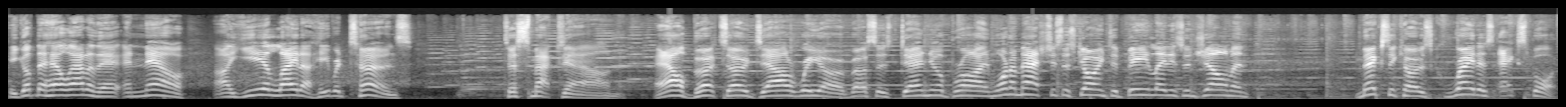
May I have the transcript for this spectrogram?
He got the hell out of there, and now, a year later, he returns to SmackDown. Alberto Del Rio versus Daniel Bryan. What a match this is going to be, ladies and gentlemen. Mexico's greatest export.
